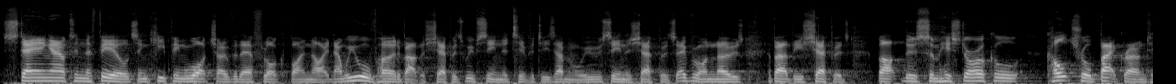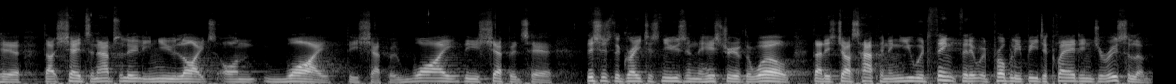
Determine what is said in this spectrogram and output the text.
staying out in the fields and keeping watch over their flock by night. Now, we all have heard about the shepherds. We've seen nativities, haven't we? We've seen the shepherds. Everyone knows about these shepherds. But there's some historical cultural background here that sheds an absolutely new light on why these shepherds, why these shepherds here. This is the greatest news in the history of the world that is just happening. You would think that it would probably be declared in Jerusalem.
